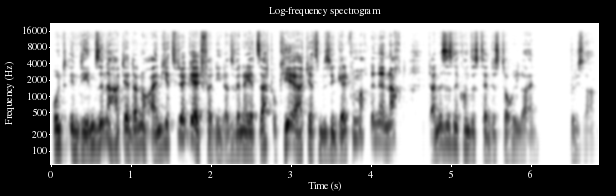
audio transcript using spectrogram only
Und in dem Sinne hat er dann noch eigentlich jetzt wieder Geld verdient. Also wenn er jetzt sagt, okay, er hat jetzt ein bisschen Geld gemacht in der Nacht, dann ist es eine konsistente Storyline, würde ich sagen.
